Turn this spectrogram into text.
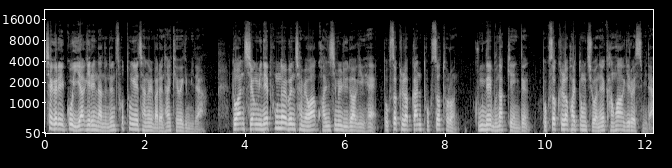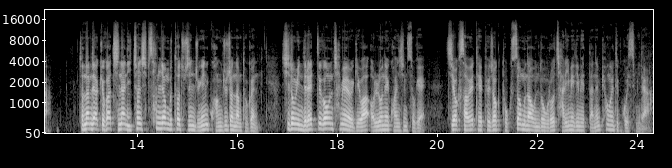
책을 읽고 이야기를 나누는 소통의 장을 마련할 계획입니다. 또한 지역민의 폭넓은 참여와 관심을 유도하기 위해 독서클럽 간 독서 토론, 국내 문학기행 등 독서클럽 활동 지원을 강화하기로 했습니다. 전남대학교가 지난 2013년부터 추진 중인 광주 전남톡은 시도민들의 뜨거운 참여 열기와 언론의 관심 속에 지역사회 대표적 독서문화 운동으로 자리매김했다는 평을 듣고 있습니다.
